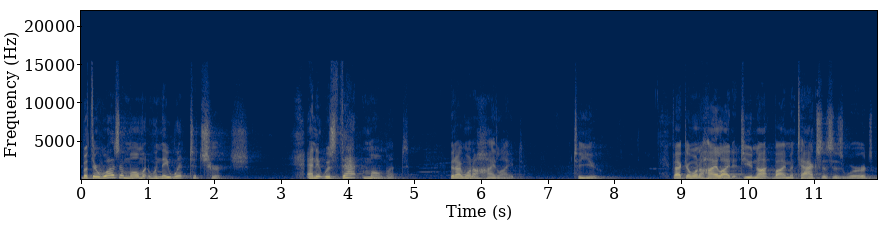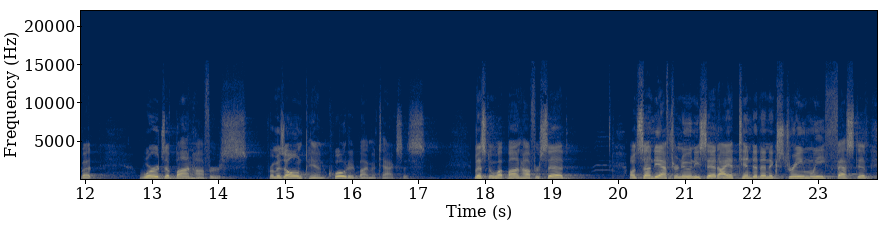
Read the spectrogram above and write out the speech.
But there was a moment when they went to church. And it was that moment that I want to highlight to you. In fact, I want to highlight it to you not by Metaxas' words, but words of Bonhoeffer's from his own pen, quoted by Metaxas. Listen to what Bonhoeffer said. On Sunday afternoon, he said, I attended an extremely festive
